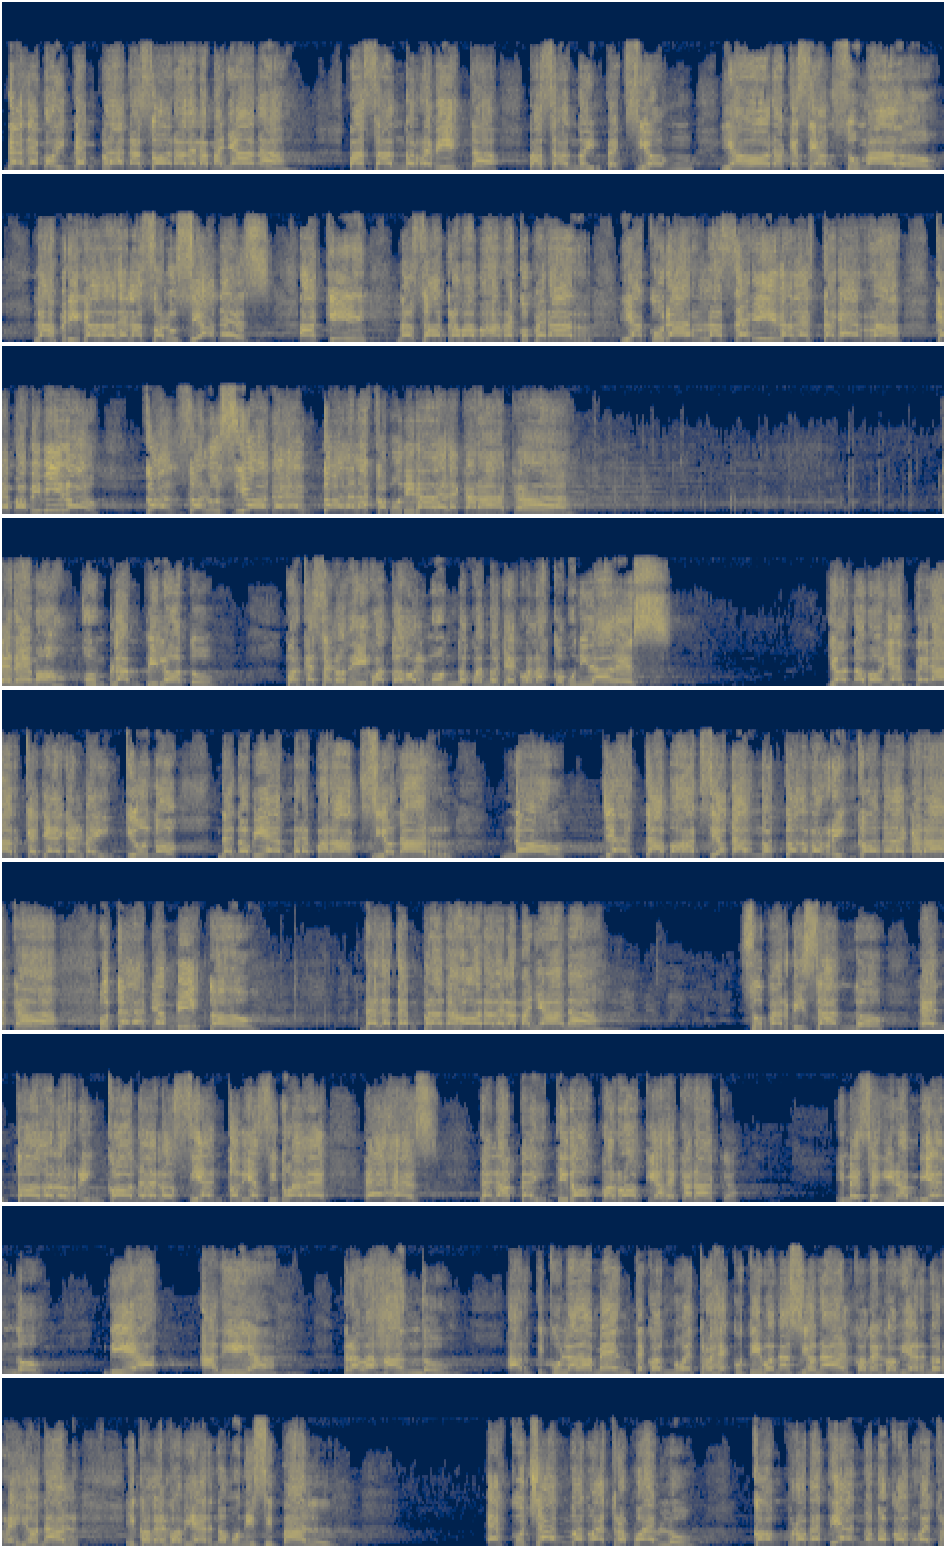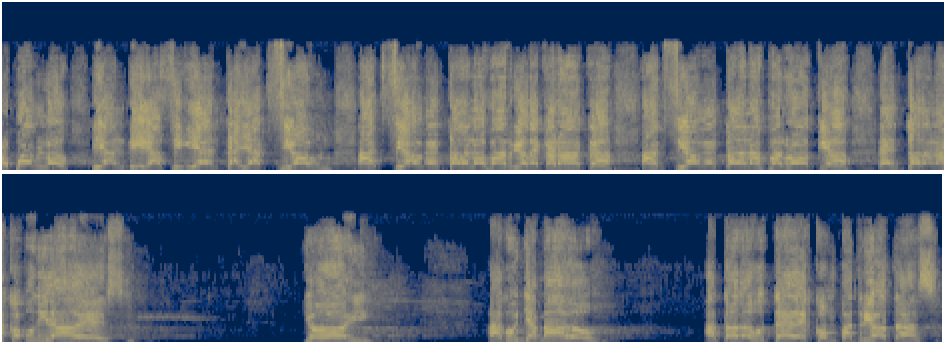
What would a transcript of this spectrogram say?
desde muy tempranas horas de la mañana, pasando revista pasando inspección y ahora que se han sumado las brigadas de las soluciones, aquí nosotros vamos a recuperar y a curar las heridas de esta guerra que hemos vivido con soluciones en todas las comunidades de Caracas. Tenemos un plan piloto, porque se lo digo a todo el mundo cuando llego a las comunidades. Yo no voy a esperar que llegue el 21 de noviembre para accionar. No, ya estamos accionando en todos los rincones de Caracas. Ustedes me han visto desde tempranas horas de la mañana supervisando en todos los rincones de los 119 ejes de las 22 parroquias de Caracas y me seguirán viendo día a día, trabajando articuladamente con nuestro Ejecutivo Nacional, con el gobierno regional y con el gobierno municipal, escuchando a nuestro pueblo, con nuestro pueblo y al día siguiente hay acción, acción en todos los barrios de Caracas, acción en todas las parroquias, en todas las comunidades. Yo hoy hago un llamado a todos ustedes, compatriotas.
